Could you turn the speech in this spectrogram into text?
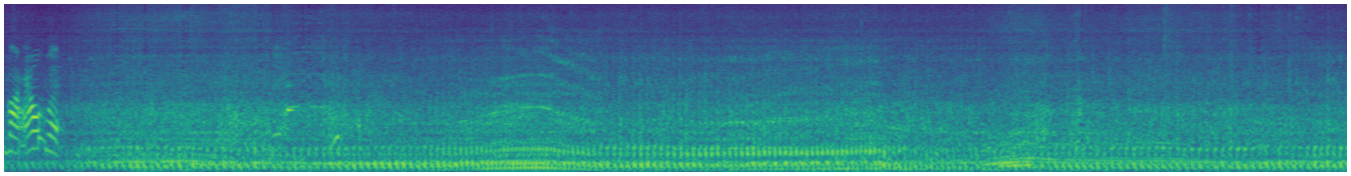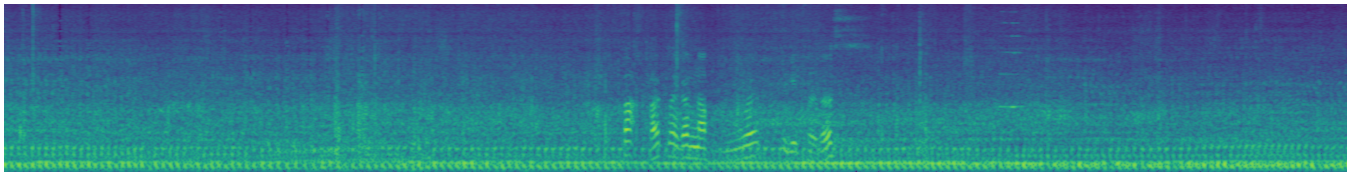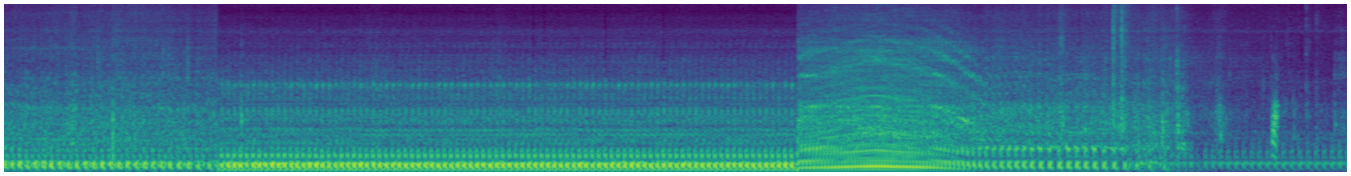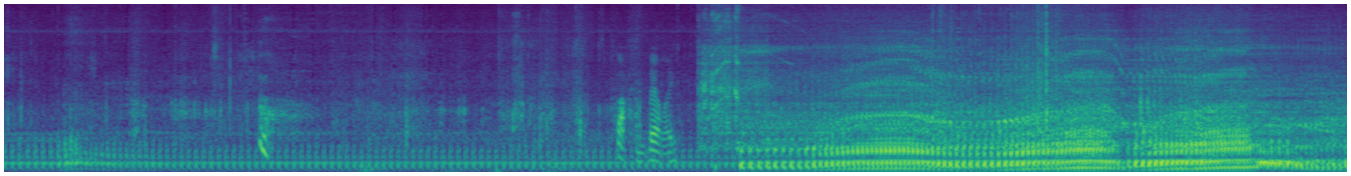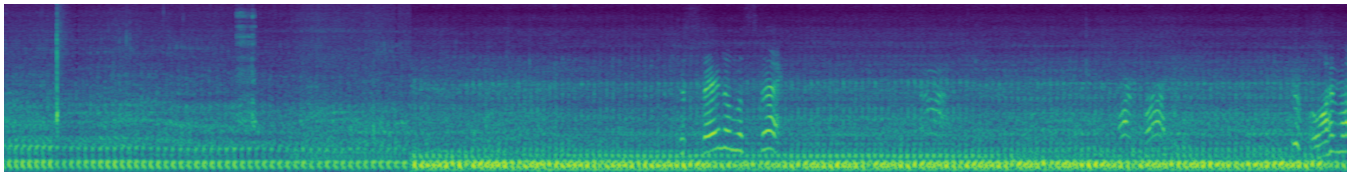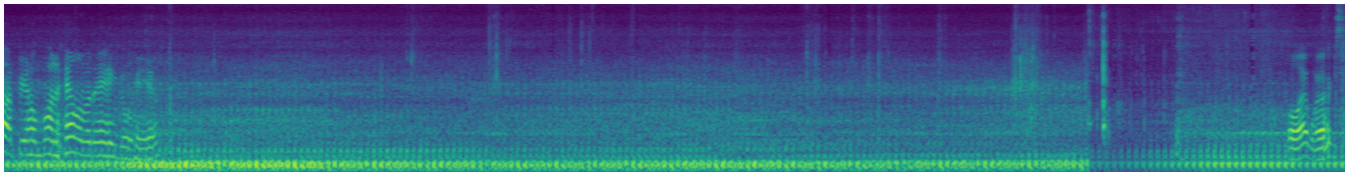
My helmet. Fuck, hopefully I got enough width to get through this. Belly. Just stand on the stick. Ah. Well, I might be on one hell of an angle here. Works.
